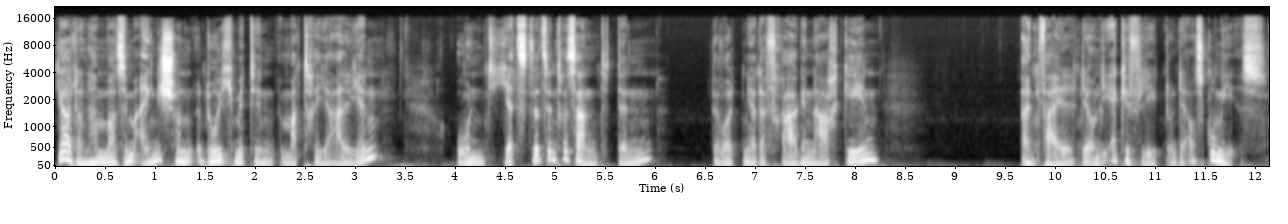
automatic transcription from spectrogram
Ja, dann haben wir, sind wir eigentlich schon durch mit den Materialien. Und jetzt wird es interessant, denn wir wollten ja der Frage nachgehen, ein Pfeil, der um die Ecke fliegt und der aus Gummi ist.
